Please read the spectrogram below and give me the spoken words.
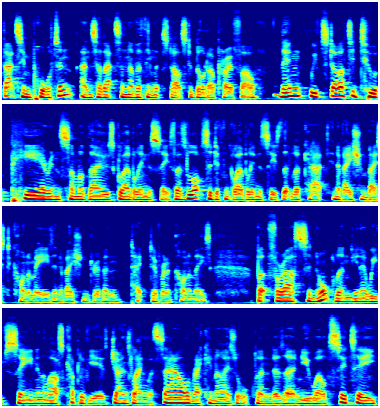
That's important. And so that's another thing that starts to build our profile. Then we've started to appear in some of those global indices. There's lots of different global indices that look at innovation based economies, innovation driven, tech driven economies. But for us in Auckland, you know, we've seen in the last couple of years, Jones Lang LaSalle recognize Auckland as a new world city,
